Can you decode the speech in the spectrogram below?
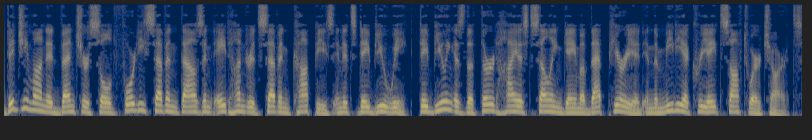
Digimon Adventure sold 47,807 copies in its debut week, debuting as the third highest selling game of that period in the Media Create software charts.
